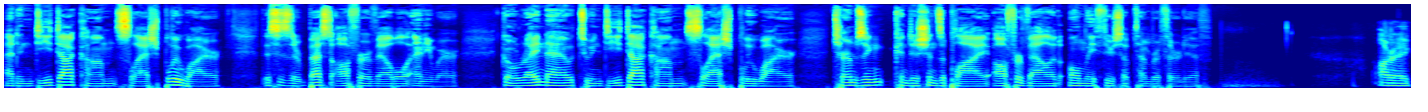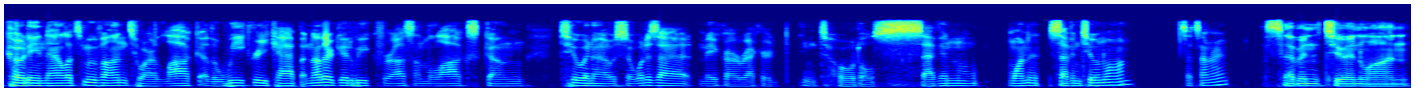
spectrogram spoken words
at Indeed.com slash BlueWire. This is their best offer available anywhere. Go right now to Indeed.com slash BlueWire. Terms and conditions apply. Offer valid only through September 30th. All right, Cody. Now let's move on to our lock of the week recap. Another good week for us on the locks, going two and zero. So what does that make our record in total? Seven one, seven two and one. Does that sound right? Seven, two, and one.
